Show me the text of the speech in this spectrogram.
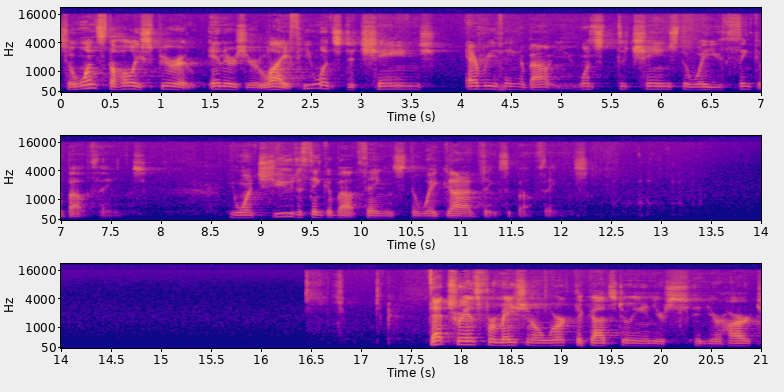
So once the Holy Spirit enters your life, He wants to change everything about you. He wants to change the way you think about things. He wants you to think about things the way God thinks about things. That transformational work that God's doing in your, in your heart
